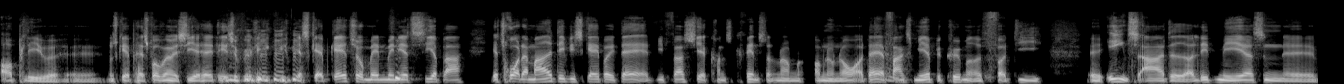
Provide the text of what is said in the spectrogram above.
opleve, øh, nu skal jeg passe på, hvad jeg siger her, det er selvfølgelig ikke, jeg skaber ghetto, men, men jeg siger bare, jeg tror, der er meget af det, vi skaber i dag, at vi først ser konsekvenserne om, om nogle år, og der er jeg mm. faktisk mere bekymret for de øh, ensartede og lidt mere sådan øh,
